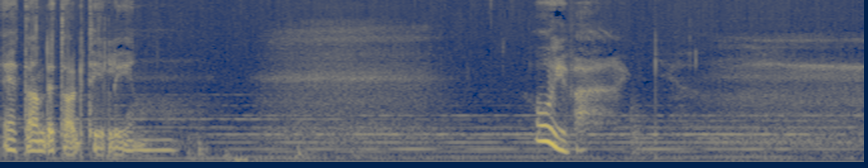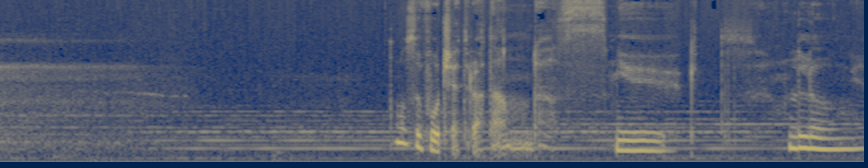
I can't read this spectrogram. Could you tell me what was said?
Ett andetag till in. Och iväg. Och så fortsätter du att andas mjukt, lugnt.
